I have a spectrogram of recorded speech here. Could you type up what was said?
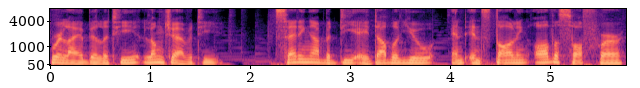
Reliability, longevity. Setting up a DAW and installing all the software,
